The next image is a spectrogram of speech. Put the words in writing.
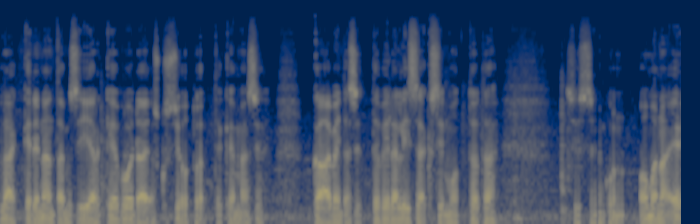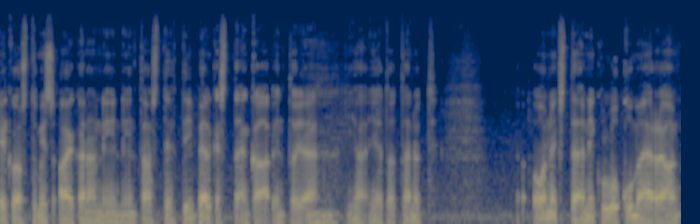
lääkkeiden antamisen jälkeen voidaan joskus joutua tekemään se kaavinta sitten vielä lisäksi, mutta tota, siis niin kuin omana erikoistumisaikana niin, niin taas tehtiin pelkästään kaavintoja mm-hmm. ja, ja tota, nyt onneksi tämä niin kuin lukumäärä on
